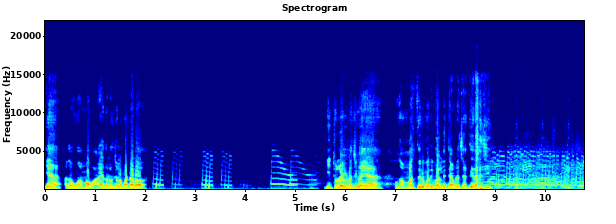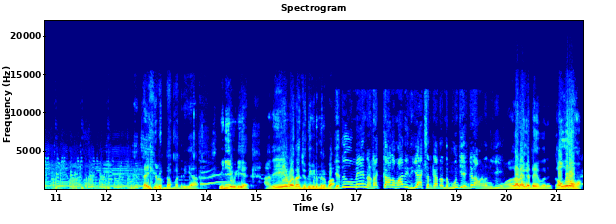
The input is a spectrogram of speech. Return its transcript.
ஏன்? அதை உங்க அம்மா வாயதரம் சொல்ல மாட்டாளோ? நீ சொல்லணும்னு வச்சுக்கோயேன். உங்க அம்மா திருமதி பழனிசாமியோட சத்யராஜி. சைக்கிள் விட்டா பாத்திரியா விடிய விடிய. அதே மாதிரிதான் சுத்திக்கிட்டு இருந்திருப்பா. எதுவுமே நடக்காத மாதிரி ரியாக்ஷன் காட்டுற அந்த மூஞ்சி எங்கடா வாங்கின நீ? மகர கட்டைய பாரு. கௌரவம்.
